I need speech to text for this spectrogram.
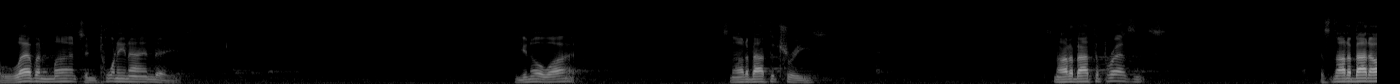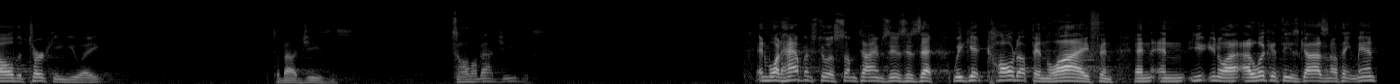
11 months and 29 days. You know what? It's not about the trees. Not about the presents. It's not about all the turkey you ate. It's about Jesus. It's all about Jesus. And what happens to us sometimes is, is that we get caught up in life. And, and, and you, you know, I, I, look at these guys and I think, man,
